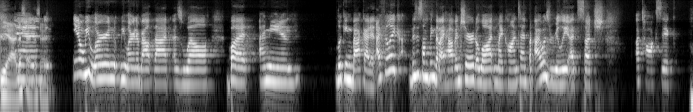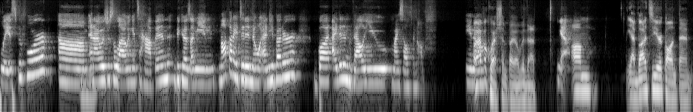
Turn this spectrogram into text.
Yeah, that's right. That's right. You know, we learn we learn about that as well. But I mean, looking back at it, I feel like this is something that I haven't shared a lot in my content. But I was really at such a toxic place before, um, Mhm. and I was just allowing it to happen because I mean, not that I didn't know any better, but I didn't value myself enough. You know, I have a question, Payo, with that. yeah. Um, yeah, I've got to see your content,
